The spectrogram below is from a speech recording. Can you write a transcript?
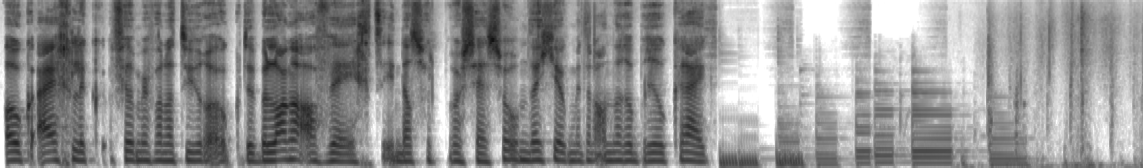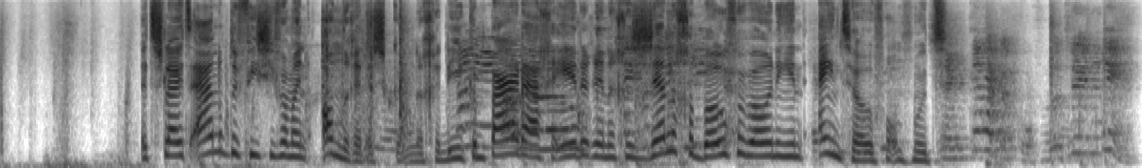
ook eigenlijk veel meer van nature ook de belangen afweegt in dat soort processen, omdat je ook met een andere bril kijkt. Het sluit aan op de visie van mijn andere deskundige, die ik een paar dagen eerder in een gezellige bovenwoning in Eindhoven ontmoet. Wat wil je erin?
